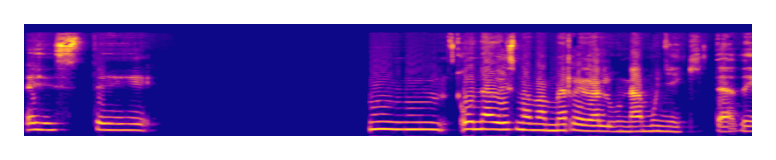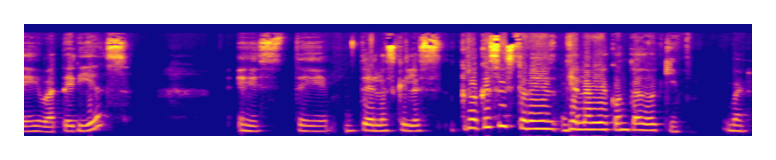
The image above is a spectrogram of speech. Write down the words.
Este, una vez mamá me regaló una muñequita de baterías, este, de las que les, creo que esa historia ya la había contado aquí. Bueno,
